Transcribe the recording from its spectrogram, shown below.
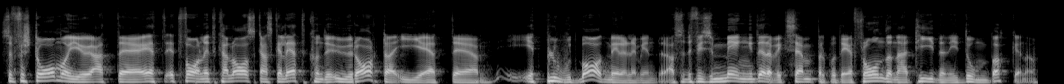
Så förstår man ju att eh, ett, ett vanligt kalas ganska lätt kunde urarta i ett, eh, i ett blodbad mer eller mindre. Alltså det finns ju mängder av exempel på det från den här tiden i domböckerna.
